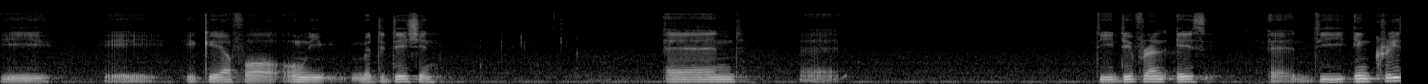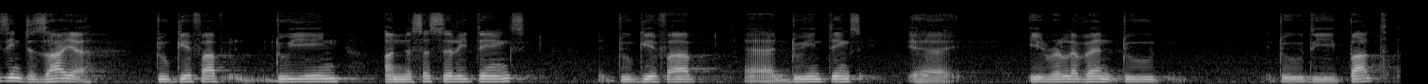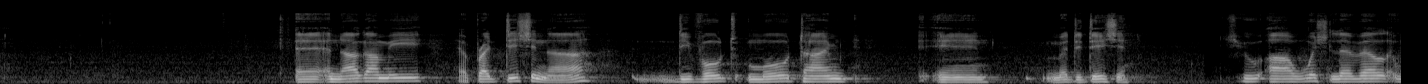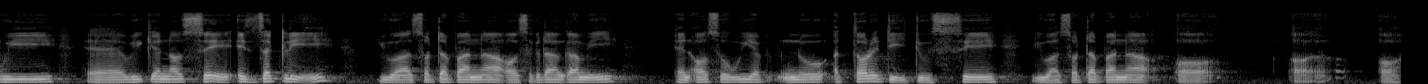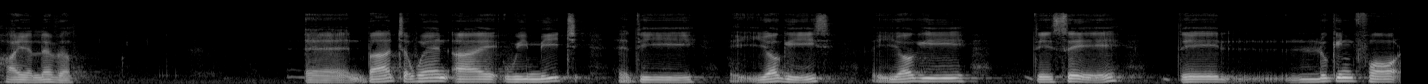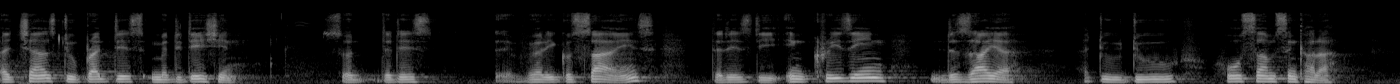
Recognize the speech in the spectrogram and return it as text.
he, he, he care for only meditation. And uh, the difference is uh, the increasing desire to give up doing unnecessary things, to give up uh, doing things uh, irrelevant to to the path. A Anagami a practitioner devote more time in meditation. You are which level we uh, we cannot say exactly. You are Sotapanna or Sakadagami, and also we have no authority to say you are Sotapanna or, or, or higher level. And, but when I we meet the yogis, yogi they say they looking for a chance to practice meditation. So that is a very good signs. That is the increasing desire to do wholesome sankhara.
